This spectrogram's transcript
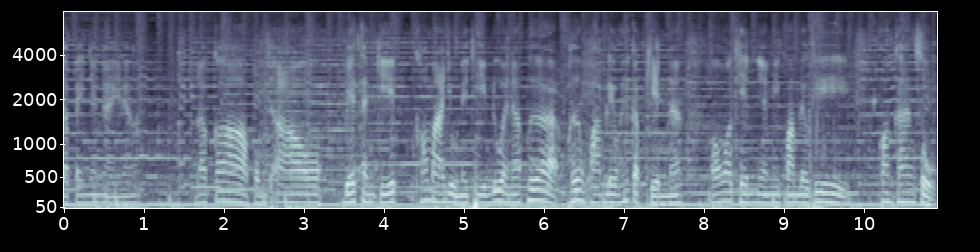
จะเป็นยังไงนะ แล้วก็ผมจะเอาเบสแอนกิฟเข้ามาอยู่ในทีมด้วยนะ เพื่อเพิ่มความเร็วให้กับเคนนะ เพราะว่าเคนเนี่ยมีความเร็วที่ค่อนข้างสูง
